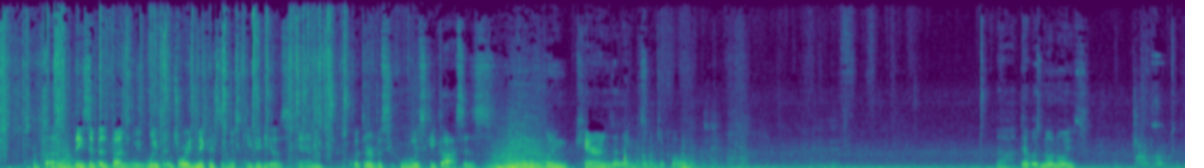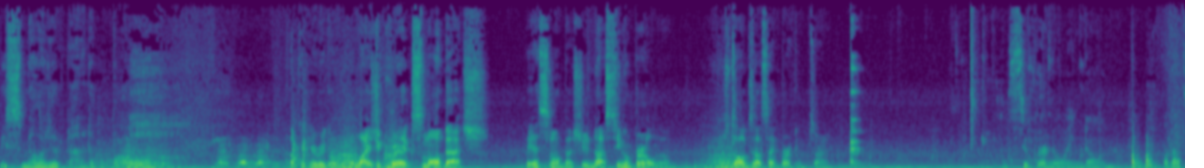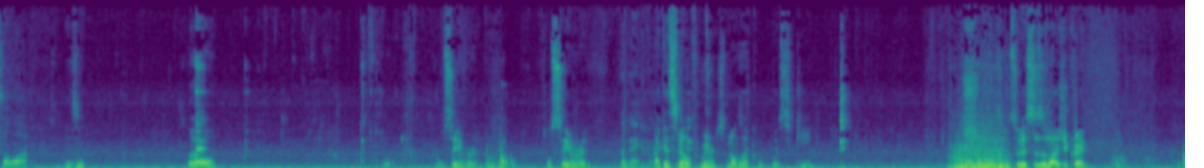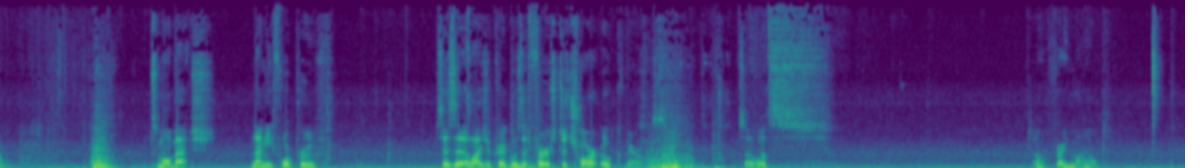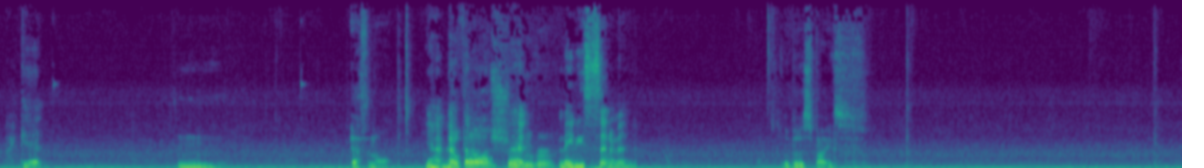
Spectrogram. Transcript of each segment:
But these have been fun. We, we've enjoyed making some whiskey videos and with our whis- whiskey glasses. Glencairn's, I think is what they're called. Ah, there was no noise. Be smelling it out of the bottle. Okay, here we go. Elijah Craig, small batch. Hey, that's small batch. You're not single barrel though. There's dogs outside barking. Sorry. A super annoying dog. Well, that's a lot. Is it? Well, we'll, we'll savor it. We'll savor it. Okay. I can smell it from here. smells like whiskey. So this is Elijah Craig. Small batch. 94 proof. says that Elijah Craig was the hmm. first to char oak barrels. So let's. Oh, very mild. I get. Hmm. Ethanol. Yeah, Nail ethanol, polish but remover. maybe cinnamon. A little bit of spice.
